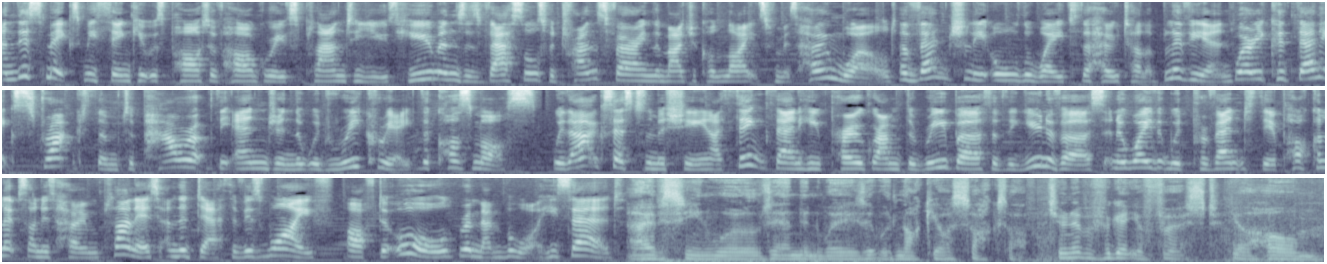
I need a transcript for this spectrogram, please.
and this makes me think it was part of Hargreaves' plan to use humans as vessels for transferring the magical lights from his home world, eventually all the way to the Hotel Oblivion, where he could then extract them to power up the engine that would recreate the cosmos. With access to the machine, I think then he programmed the rebirth of the universe in a way that would prevent the apocalypse on his home planet and the death of his wife. After all, remember what he said. I've seen worlds end in ways that would knock your socks off. But you'll never forget your first, your home,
